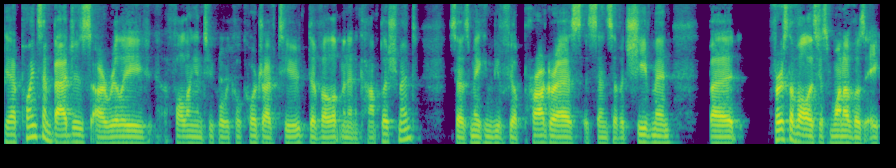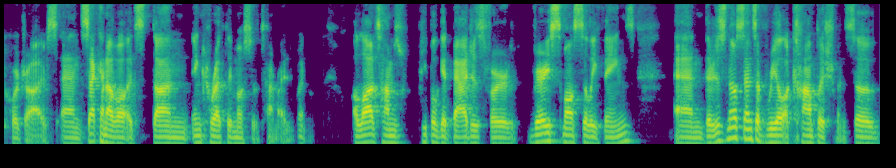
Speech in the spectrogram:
Yeah, points and badges are really falling into what we call core drive two development and accomplishment. So it's making people feel progress, a sense of achievement. But first of all, it's just one of those eight core drives, and second of all, it's done incorrectly most of the time. Right, when a lot of times people get badges for very small, silly things, and there's just no sense of real accomplishment. So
